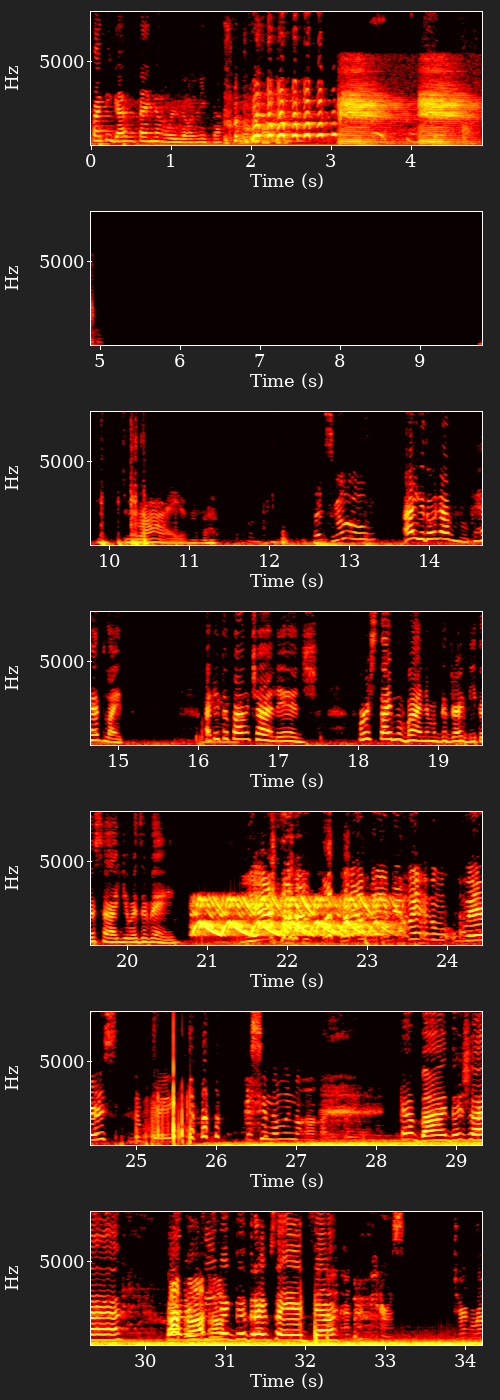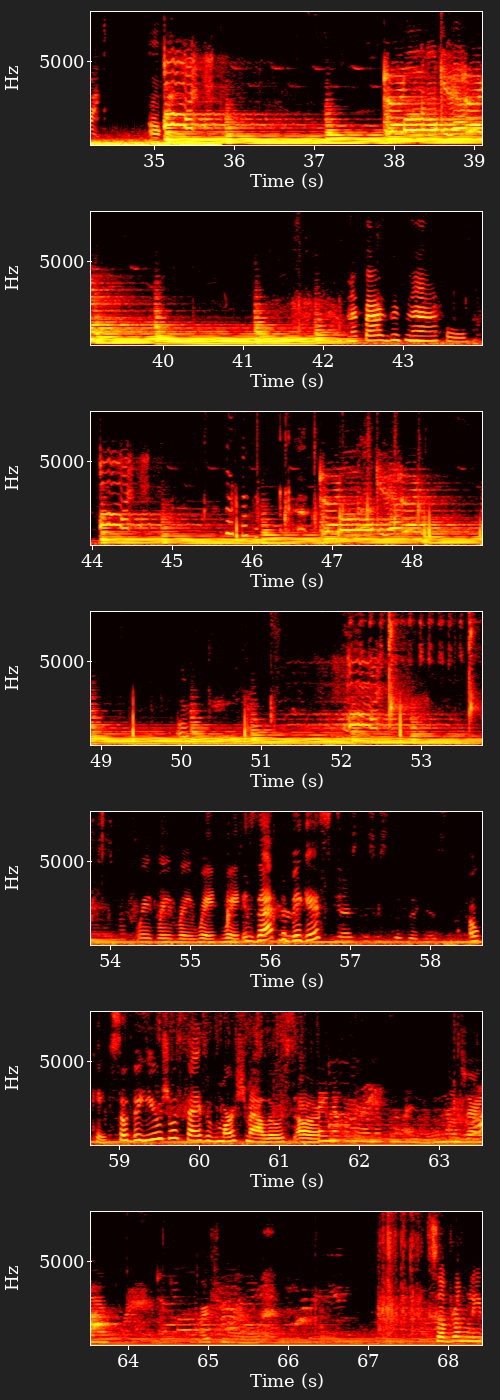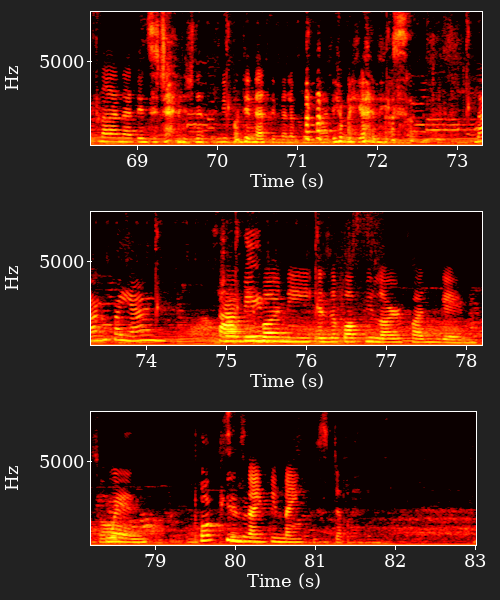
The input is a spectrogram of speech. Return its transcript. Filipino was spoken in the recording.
Patigas tayo ng ulo, Mika. Drive. Let's go! Ah, you don't have headlight. At ito pa ang challenge. First time mo ba na magdadrive dito sa US of A? Yeah! Wala, baby. Where, where's the brake? Kasi naman nakakalito yan. Kabado siya. Parang hindi nagdadrive sa EDSA. 100 meters. Turn right. Okay. Napagod na ako. Okay. Wait, wait, wait, wait, wait. Is that the biggest? Yes, this is the biggest. Okay, so the usual size of marshmallows are... Ay, nakahanap ng ano, ng giant marshmallow. Sobrang late na natin sa challenge natin. Hindi pa din natin alam kung paano yung mechanics. Bago pa yan. Chubby Bunny is a popular fun game. So, when? Since 1990s. Charot.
